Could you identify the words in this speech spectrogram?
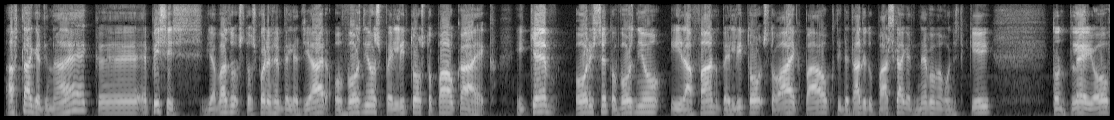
Αυτά για την ΑΕΚ. Ε, Επίσης, διαβάζω στο sportfm.gr ο Βόσνιος πελίτο στο ΠΑΟΚ ΑΕΚ. Η ΚΕΒ όρισε το Βόσνιο Ιραφάν πελίτο στο ΑΕΚ ΠΑΟΚ την Τετάρτη του Πάσχα για την 7η αγωνιστική των play-off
